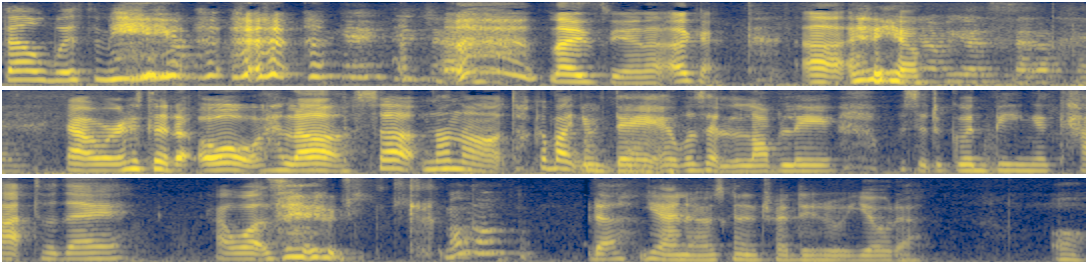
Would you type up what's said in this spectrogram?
fell with me. Okay, good job. nice, Vienna. Okay. Uh, anyhow. Now we gotta set up the. Yeah, we're gonna say, oh, hello. So, no, no, talk about your day. Was it lovely? Was it good being a cat today? How was it? Momo. Yoda. Yeah, no, I was gonna try to do a Yoda. Oh,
